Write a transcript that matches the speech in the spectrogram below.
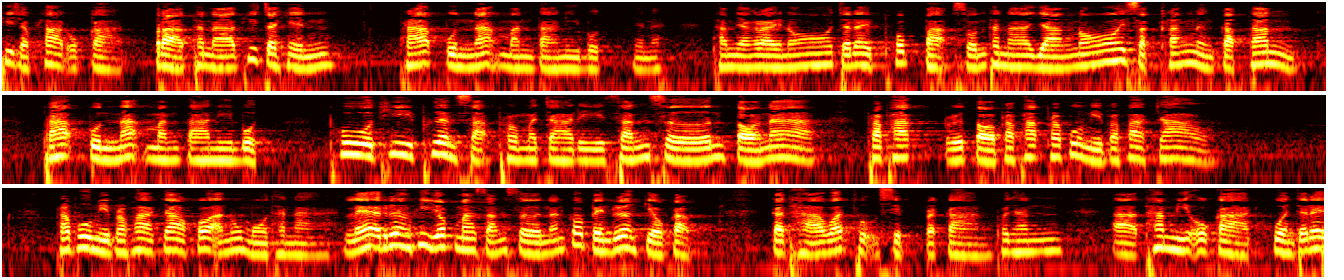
ที่จะพลาดโอกาส ปรารถนาที่จะเห็นพระปุณณมันตานีบุตรเนี่ยนะทำอย่างไรเนาะจะได้พบปะสนทนาอย่างน้อยสักครั้งหนึ่งกับท่าน พระปุณณมันตานีบุตร ผู้ที่เพื่อนสัพรมจารีสรรเสริญต่อหน้าพระพักหรือต่อพระพักพระผู้มีพระภาคเจ้า พระผู้มีพระภาคเจ้าก็อนุโมทนา และเรื่องที่ยกมาสรรเสริญนั้นก็เป็นเรื่องเกี่ยวกับกถาวัตถุสิบประการ เพราะฉะนั้นถ้ามีโอกาสควรจะได้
